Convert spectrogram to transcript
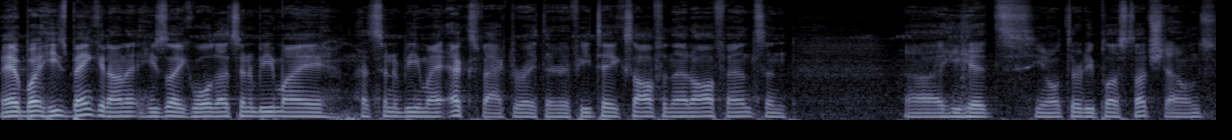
Yeah, but he's banking on it. He's like, well, that's gonna be my that's gonna be my X factor right there. If he takes off in that offense and uh, he hits, you know, 30 plus touchdowns.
